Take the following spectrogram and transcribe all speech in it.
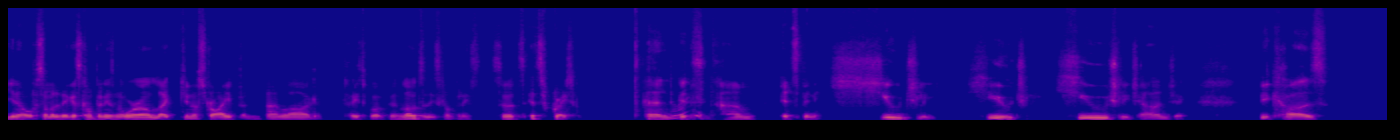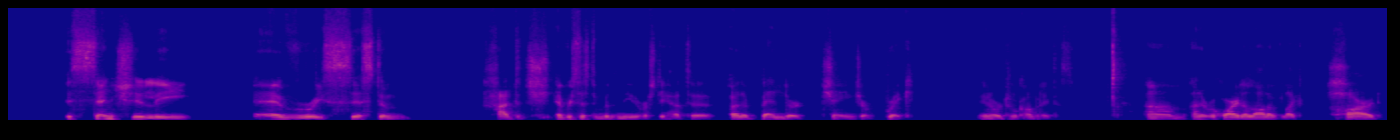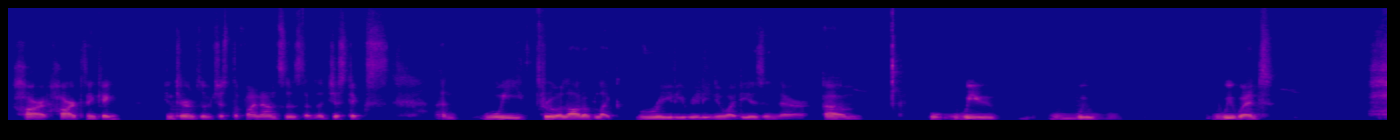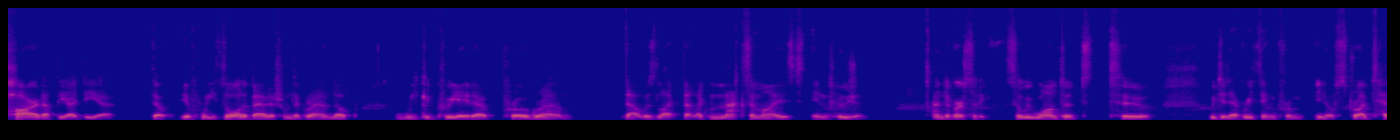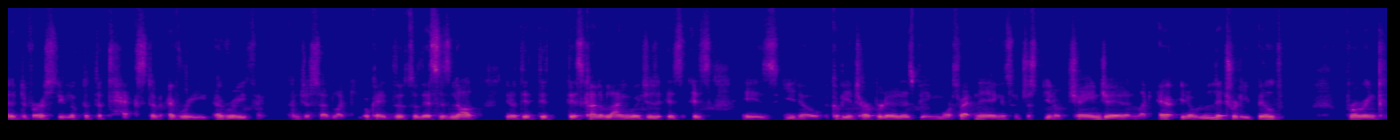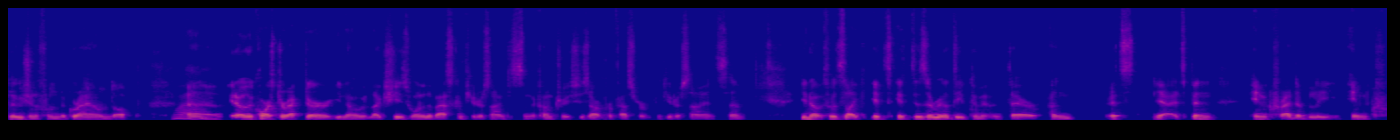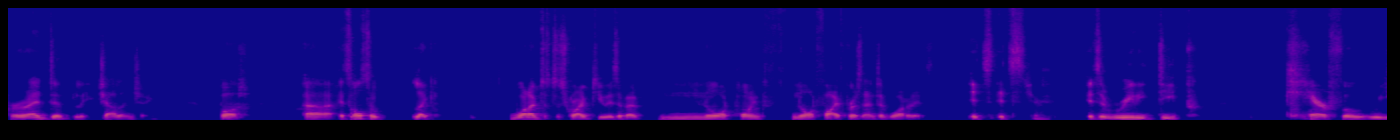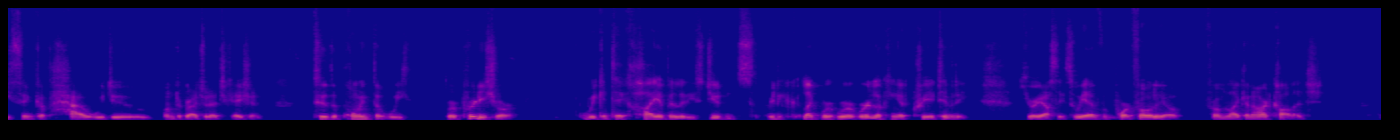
you know, some of the biggest companies in the world, like you know, Stripe and Analog, and Facebook, and loads of these companies. So it's it's great, and Brilliant. it's um, it's been hugely, hugely hugely challenging because essentially every system had to ch- every system within the university had to either bend or change or break in order to accommodate this um, and it required a lot of like hard hard hard thinking in terms of just the finances the logistics and we threw a lot of like really really new ideas in there um, we we we went hard at the idea that if we thought about it from the ground up, we could create a program that was like that like maximized inclusion and diversity. So we wanted to we did everything from you know striped headed diversity looked at the text of every everything and just said like okay th- so this is not you know th- th- this kind of language is, is is is you know it could be interpreted as being more threatening so just you know change it and like you know literally build for inclusion from the ground up. Wow. Uh, you know, the course director, you know, like she's one of the best computer scientists in the country. She's our professor of computer science. Um, you know, so it's like it's it, there's a real deep commitment there, and it's yeah, it's been incredibly, incredibly challenging, but uh, it's also like what I've just described to you is about 0.05 percent of what it is. It's it's sure. it's a really deep careful rethink of how we do undergraduate education to the point that we we're pretty sure we can take high ability students really like we're, we're, we're looking at creativity curiosity so we have a portfolio from like an art college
